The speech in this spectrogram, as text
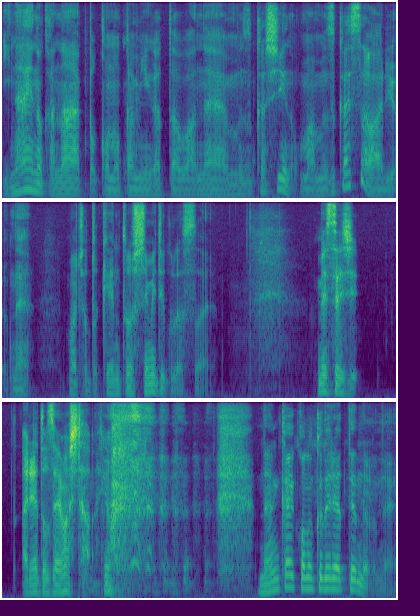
いないのかな。やっぱこの髪型はね。難しいの。まあ難しさはあるよね。まあちょっと検討してみてください。メッセージありがとうございました。何回このくだりやってんだろうね。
